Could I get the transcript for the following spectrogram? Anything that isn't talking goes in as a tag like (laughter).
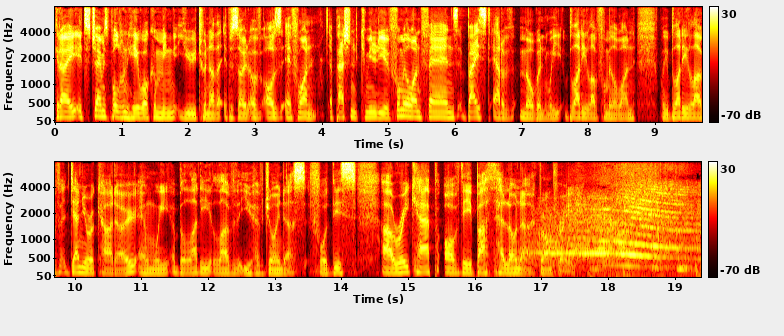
G'day, it's James Baldwin here, welcoming you to another episode of Oz F1, a passionate community of Formula One fans based out of Melbourne. We bloody love Formula One. We bloody love Daniel Ricciardo, and we bloody love that you have joined us for this uh, recap of the Barcelona Grand Prix.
